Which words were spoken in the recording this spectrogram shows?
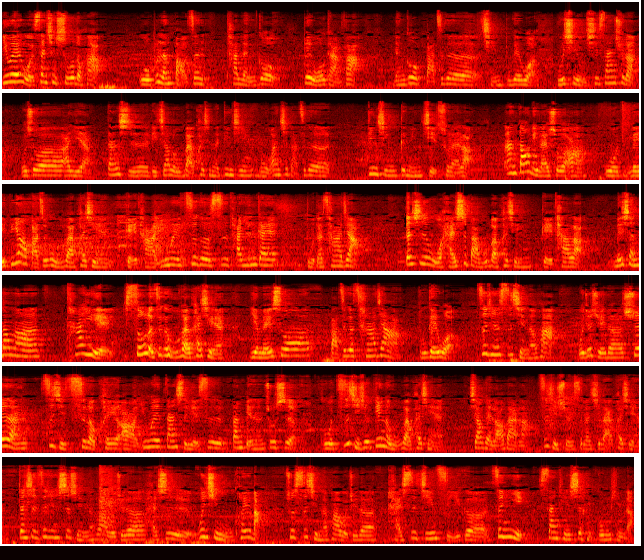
因为我上去说的话。我不能保证他能够被我感化，能够把这个钱补给我。鼓起勇气上去了，我说：“阿姨啊，当时你交了五百块钱的定金，我忘记把这个定金跟您解出来了。按道理来说啊，我没必要把这个五百块钱给他，因为这个是他应该补的差价。但是我还是把五百块钱给他了。没想到呢，他也收了这个五百块钱，也没说把这个差价补给我。这件事情的话。”我就觉得，虽然自己吃了亏啊，因为当时也是帮别人做事，我自己就垫了五百块钱交给老板了，自己损失了几百块钱。但是这件事情的话，我觉得还是问心无愧吧。做事情的话，我觉得还是坚持一个正义，上天是很公平的。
